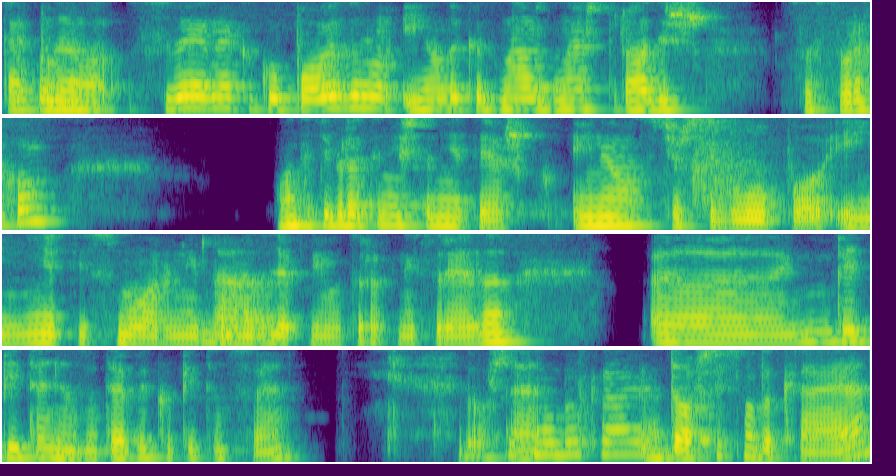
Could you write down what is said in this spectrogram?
Tako da sve je nekako povezano i onda kad znaš da nešto radiš sa svrhom, onda ti, brate, ništa nije teško. I ne osjećaš se glupo i nije ti smor ni da. ponedeljak, ni utorak, ni sreda. E, imam pet pitanja za tebe koje pitam sve. Došli smo e, do kraja. Došli smo do kraja.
